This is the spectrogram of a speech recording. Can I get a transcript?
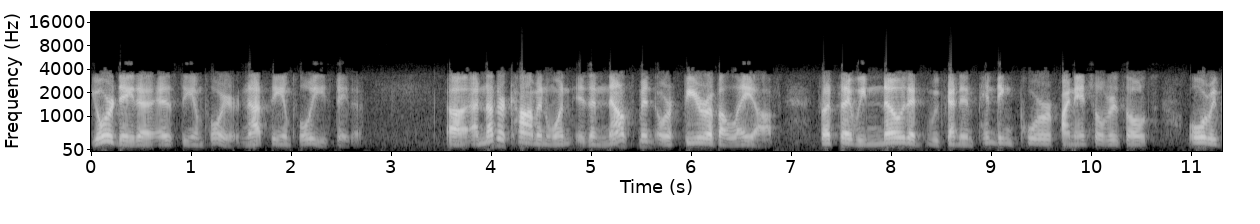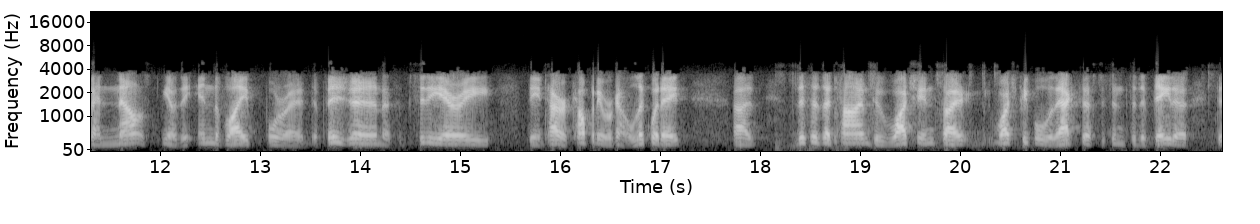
your data as the employer, not the employee's data. Uh, another common one is announcement or fear of a layoff. So let's say we know that we've got impending poor financial results, or we've announced, you know, the end of life for a division, a subsidiary, the entire company we're going to liquidate. Uh, this is a time to watch inside, watch people with access to sensitive data to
